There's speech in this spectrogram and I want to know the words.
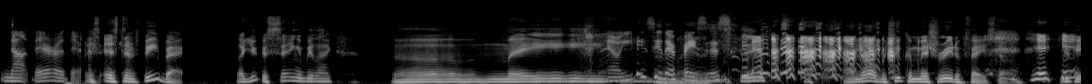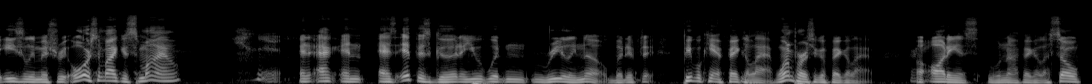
not there or there. It's instant feedback. Like you could sing and be like, amazing. No, you can see their faces. I know, but you can misread a face though. You can easily misread, or somebody can smile and act and as if it's good, and you wouldn't really know. But if the, people can't fake a laugh, one person can fake a laugh. Right. An audience will not fake a laugh. So,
